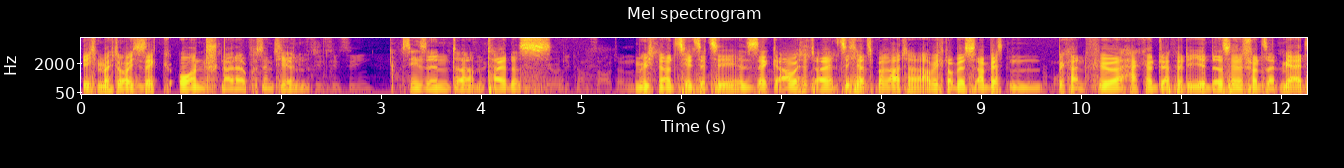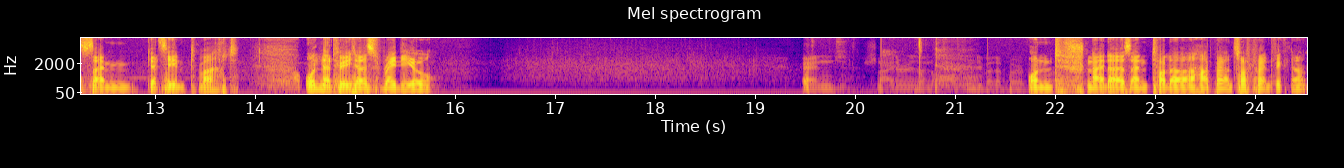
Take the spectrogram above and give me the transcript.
Ich möchte euch Seck und Schneider präsentieren. Sie sind ähm, Teil des. Münchner CCC. Seck arbeitet als Sicherheitsberater, aber ich glaube, er ist am besten bekannt für Hacker Jeopardy, das er schon seit mehr als einem Jahrzehnt macht. Und natürlich das Radio. And Schneider is an awesome developer Und Schneider ist ein toller Hardware- und Softwareentwickler.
